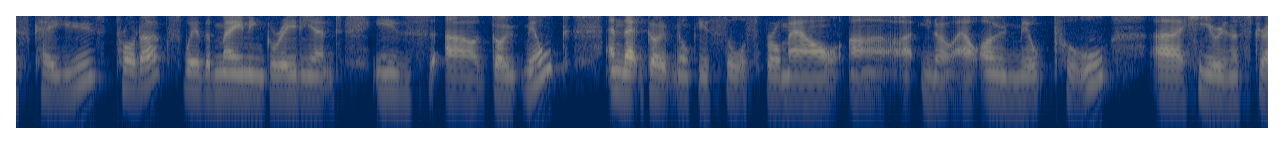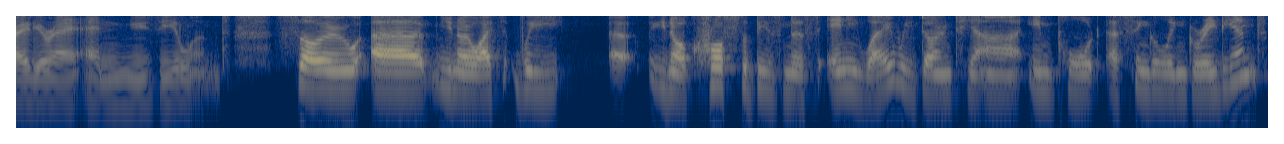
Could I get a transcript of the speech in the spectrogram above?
SKUs products where the main ingredient is uh, goat milk, and that goat milk is sourced from our, uh, you know, our own milk pool uh, here in Australia and, New Zealand. So, uh, you know, I th- we uh, you know, across the business anyway, we don't uh, import a single ingredient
